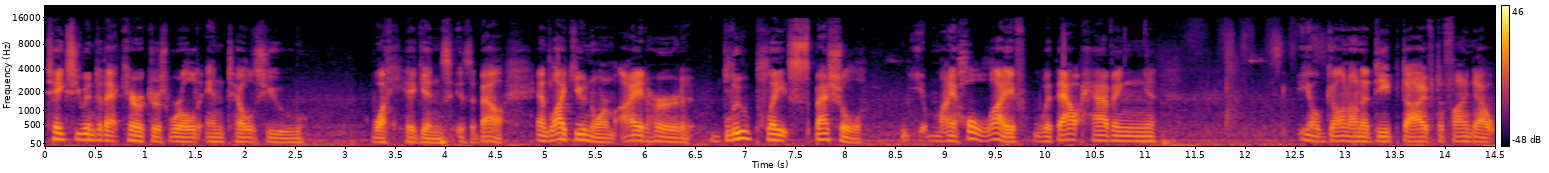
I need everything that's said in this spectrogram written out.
takes you into that character's world and tells you what Higgins is about. And like you, Norm, I had heard blue plate special my whole life without having you know gone on a deep dive to find out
